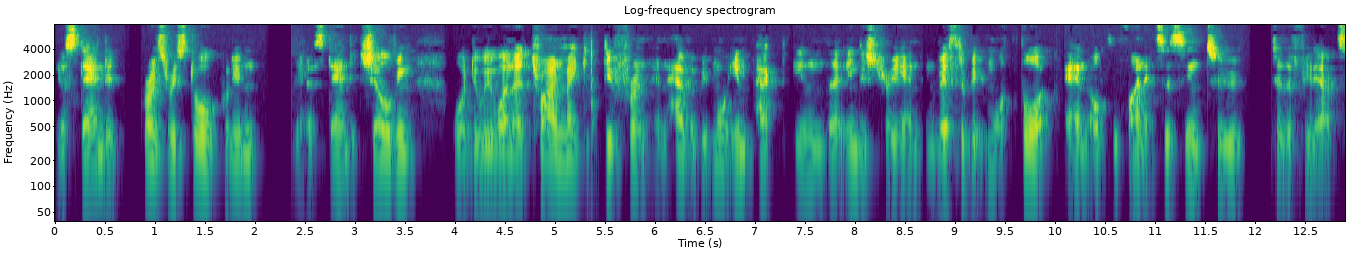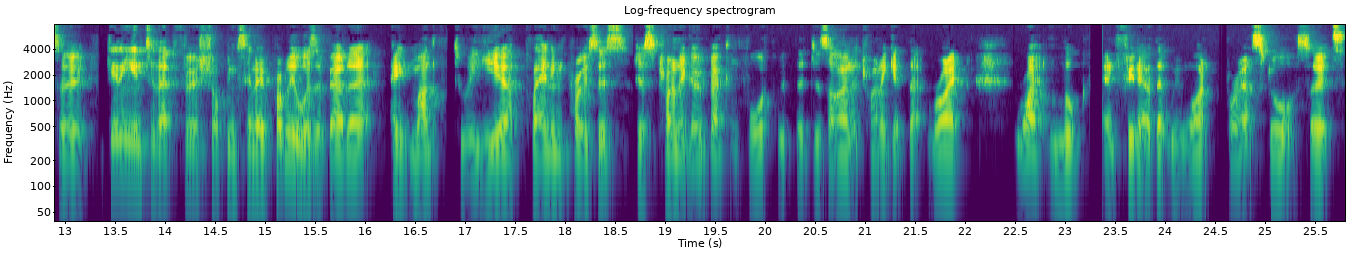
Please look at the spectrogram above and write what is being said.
your standard grocery store, put in you know standard shelving, or do we want to try and make it different and have a bit more impact in the industry and invest a bit more thought and obviously finances into to the fit out. So getting into that first shopping center probably was about a eight month to a year planning process, just trying to go back and forth with the designer, trying to get that right right look and fit out that we want for our store. So it's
